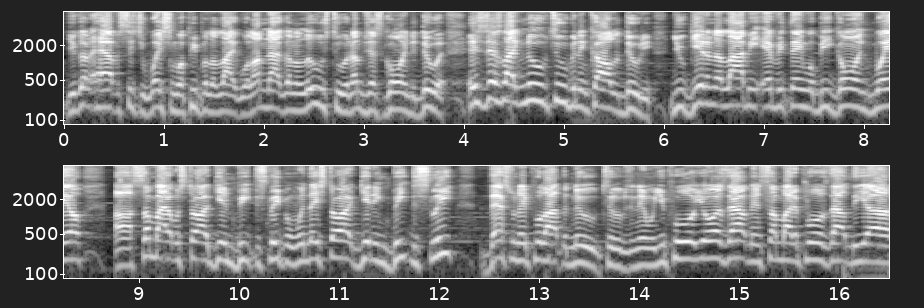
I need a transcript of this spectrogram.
you're gonna have a situation where people are like, well, I'm not gonna lose to it, I'm just going to do it. It's just like like noob tubing in Call of Duty. You get in the lobby, everything will be going well. Uh, somebody will start getting beat to sleep, and when they start getting beat to sleep, that's when they pull out the noob tubes. And then when you pull yours out, then somebody pulls out the uh,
